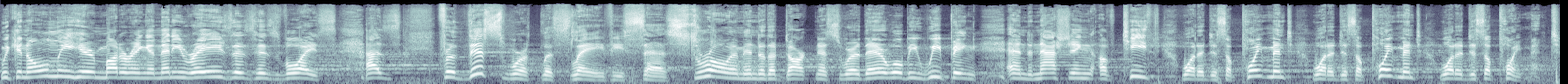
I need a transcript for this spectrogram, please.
we can only hear muttering, and then he raises his voice as for this worthless slave, he says, throw him into the darkness where there will be weeping and gnashing of teeth. What a disappointment! What a disappointment! What a disappointment!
